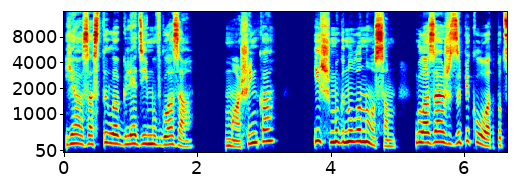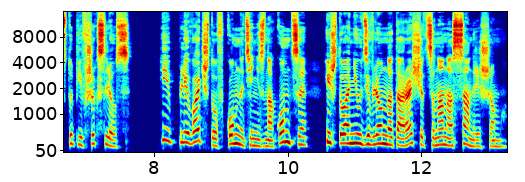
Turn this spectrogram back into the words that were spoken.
Я застыла, глядя ему в глаза. «Машенька?» И шмыгнула носом, глаза аж запекло от подступивших слез. И плевать, что в комнате незнакомцы, и что они удивленно таращатся на нас с Анришем.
